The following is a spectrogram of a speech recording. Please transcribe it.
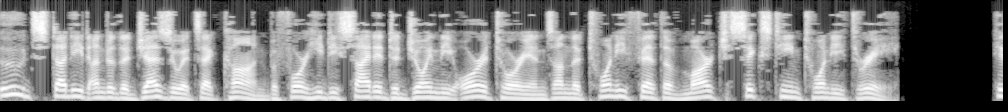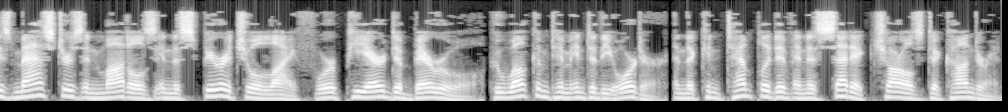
Eudes studied under the Jesuits at Caen before he decided to join the Oratorians on 25 March 1623. His masters and models in the spiritual life were Pierre de Bérulle who welcomed him into the order and the contemplative and ascetic Charles de Condren.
